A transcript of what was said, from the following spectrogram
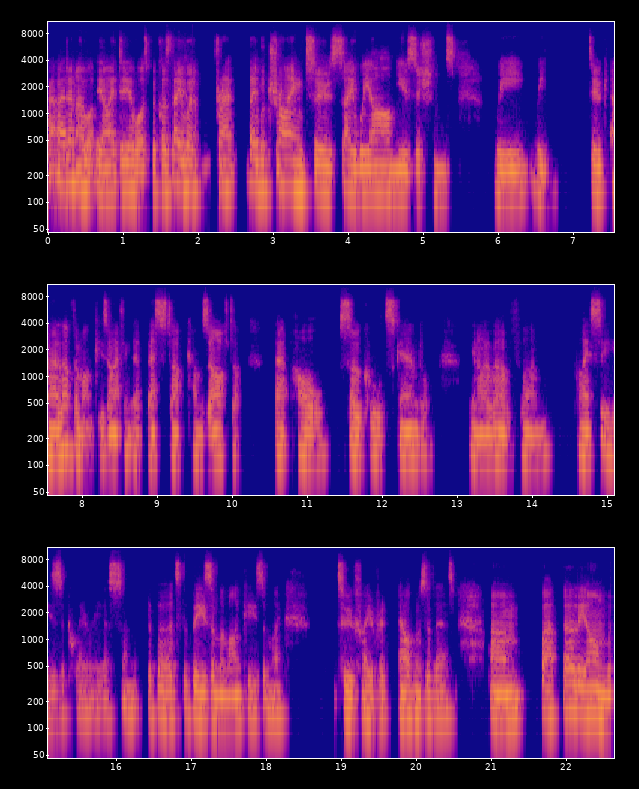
I don't know what the idea was because they were they were trying to say we are musicians, we we do, and I love the Monkees, and I think their best stuff comes after that whole so-called scandal. You know, I love um, Pisces, Aquarius, and the Birds, the Bees, and the Monkees are my two favorite albums of theirs. Um, but early on,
